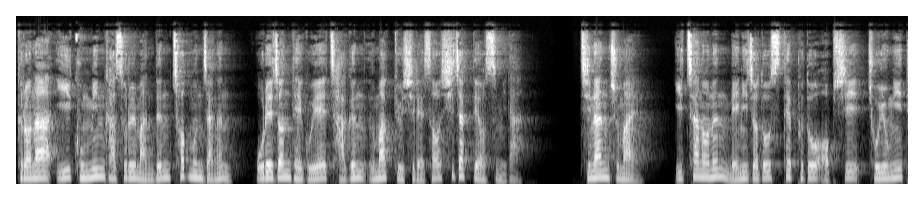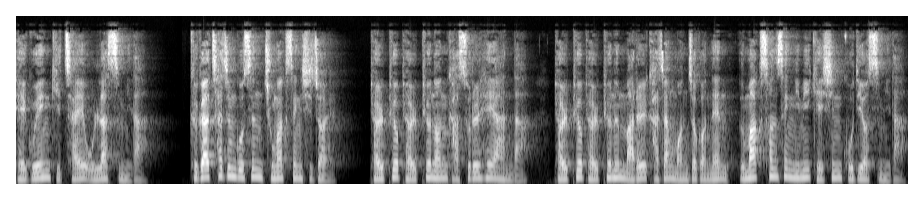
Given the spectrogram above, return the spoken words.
그러나 이 국민 가수를 만든 첫 문장은 오래전 대구의 작은 음악 교실에서 시작되었습니다. 지난 주말 이찬원은 매니저도 스태프도 없이 조용히 대구행 기차에 올랐습니다. 그가 찾은 곳은 중학생 시절 별표 별표 넌 가수를 해야 한다. 별표 별표는 말을 가장 먼저 건넨 음악 선생님이 계신 곳이었습니다.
